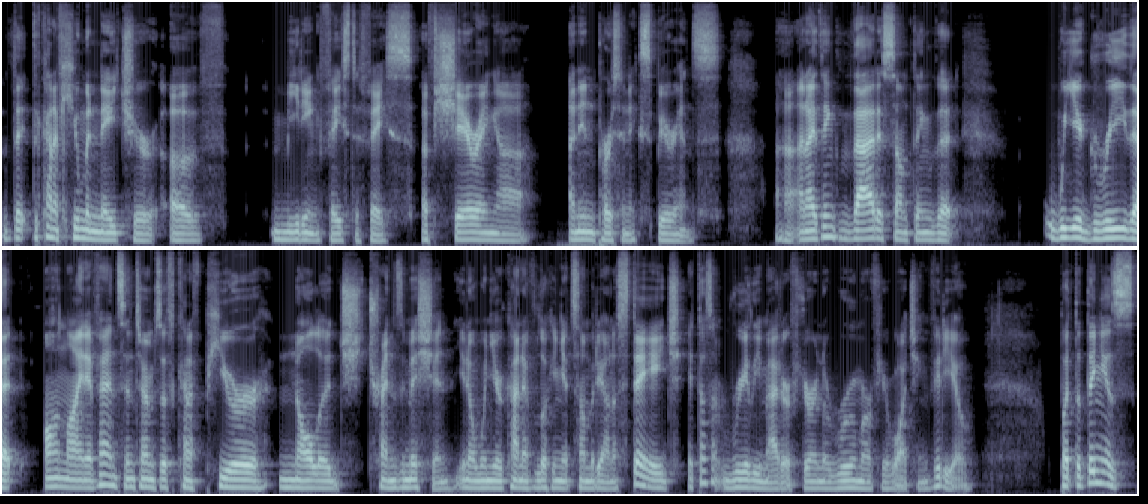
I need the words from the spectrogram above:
the, the kind of human nature of meeting face to face, of sharing a, an in person experience. Uh, and I think that is something that we agree that online events in terms of kind of pure knowledge transmission. You know when you're kind of looking at somebody on a stage it doesn't really matter if you're in a room or if you're watching video. But the thing is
